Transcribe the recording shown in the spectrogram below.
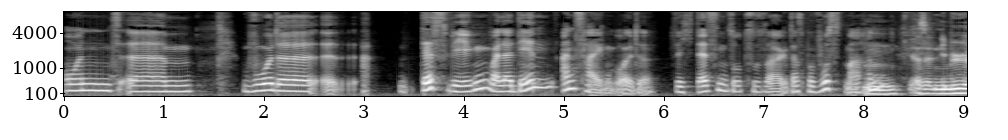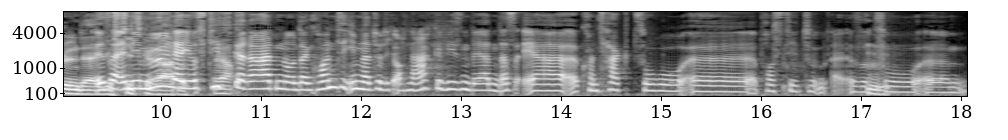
Und ähm, wurde äh, deswegen, weil er den anzeigen wollte sich dessen sozusagen das bewusst machen. Also in die Mühlen der ist Justiz er in die Mühlen geraten. der Justiz ja. geraten und dann konnte ihm natürlich auch nachgewiesen werden, dass er äh, Kontakt zu äh, Prostitu also mhm. zu ähm,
